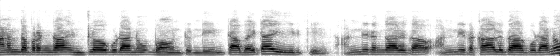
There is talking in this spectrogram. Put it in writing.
ఆనందపరంగా ఇంట్లో కూడాను బాగుంటుంది. ఇంట బయట వీరికి అన్ని రంగాలుగా అన్ని రకాలుగా కూడాను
